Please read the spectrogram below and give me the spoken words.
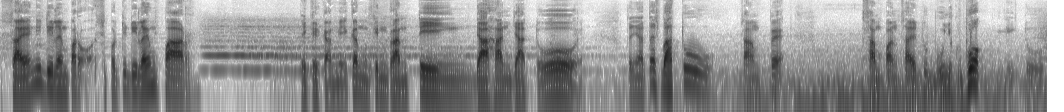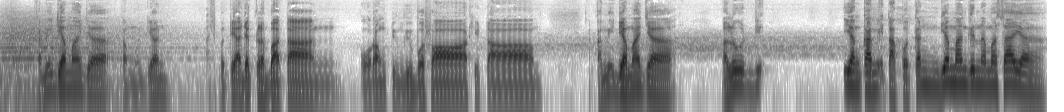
saya ini dilempar seperti dilempar. Pikir kami kan mungkin ranting, dahan jatuh. Ternyata batu sampai sampan saya itu bunyi gebok gitu. Kami diam aja. Kemudian seperti ada kelebatan orang tinggi besar hitam. Kami diam aja. Lalu di, yang kami takutkan dia manggil nama saya.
